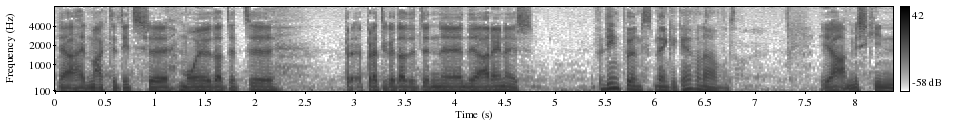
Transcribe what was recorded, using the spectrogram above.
ja, het maakt het iets uh, mooier dat het, uh, prettiger dat het in uh, de arena is. Verdiend punt, denk ik, hè, vanavond. Ja, misschien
